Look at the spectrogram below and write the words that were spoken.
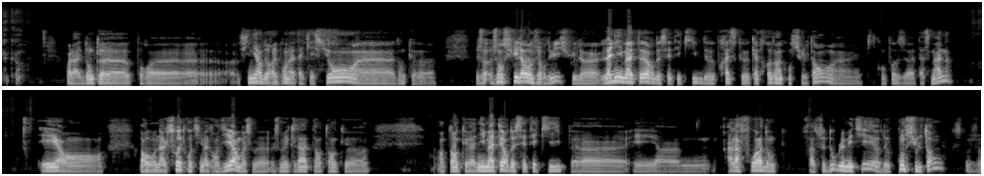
D'accord. Voilà, donc euh, pour finir de répondre à ta question, donc J'en suis là aujourd'hui, je suis l'animateur de cette équipe de presque 80 consultants euh, qui composent euh, Tasman. Et en, on a le souhait de continuer à grandir. Moi, je m'éclate en tant que en tant qu'animateur de cette équipe euh, et à la fois donc enfin ce double métier de consultant parce que je,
